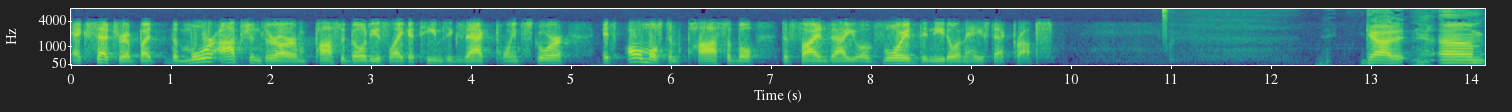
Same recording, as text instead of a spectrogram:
etc. But the more options there are, and possibilities like a team's exact point score, it's almost impossible to find value. Avoid the needle in the haystack props. Got it. Um,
